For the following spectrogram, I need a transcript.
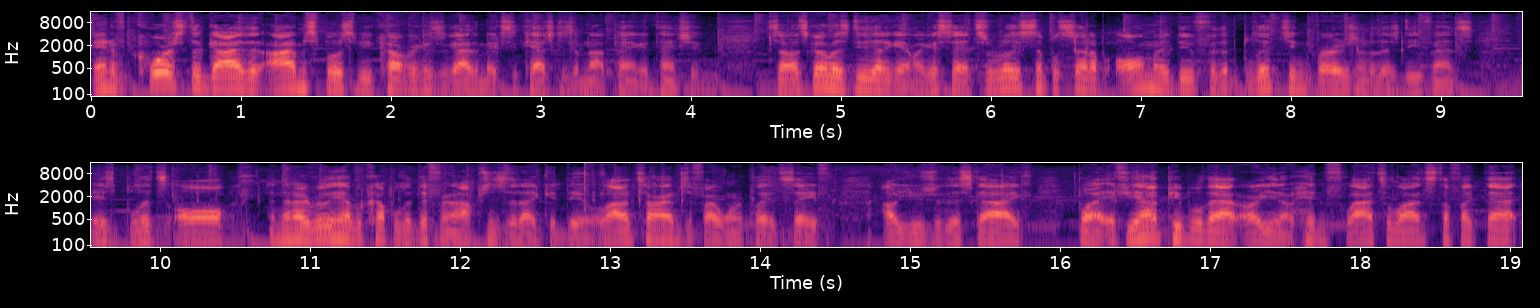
And of course, the guy that I'm supposed to be covering is the guy that makes the catch because I'm not paying attention. So let's go let's do that again. Like I said, it's a really simple setup. All I'm going to do for the blitzing version of this defense is blitz all. And then I really have a couple of different options that I could do. A lot of times, if I want to play it safe, I'll use this guy. But if you have people that are, you know, hitting flats a lot and stuff like that,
